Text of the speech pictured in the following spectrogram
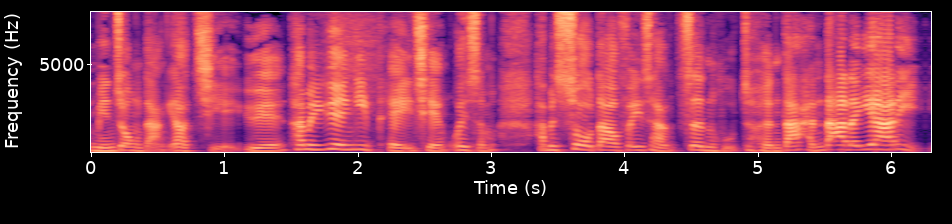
民众党要解约，他们愿意赔钱。为什么？他们受到非常政府很大很大的压力。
